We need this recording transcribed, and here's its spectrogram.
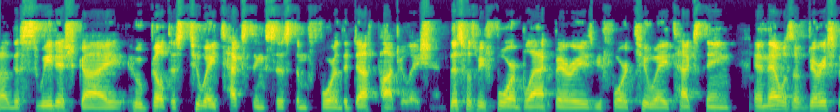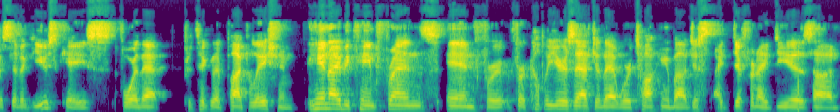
uh, the Swedish guy who built this two-way texting system for the deaf population. This was before Blackberries, before two-way texting, and that was a very specific use case for that particular population. He and I became friends, and for, for a couple years after that, we are talking about just uh, different ideas on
